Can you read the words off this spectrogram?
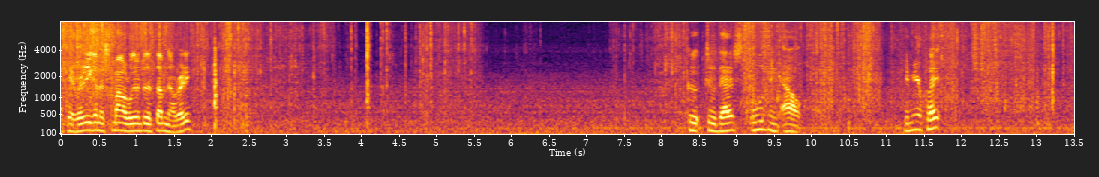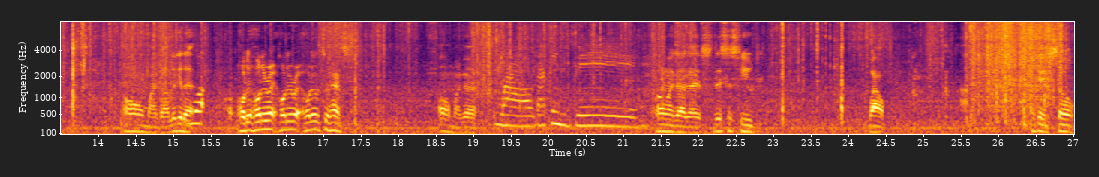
Okay, ready? You're gonna smile. We're gonna do the thumbnail. Ready? Good, dude. That is oozing out. Give me your plate. Oh my god! Look at that. Wa- Hold it. Hold it right. Hold it right. Hold it with two hands. Oh my god. Wow, that thing's big. Oh my god, guys, this is huge. Wow. Okay, so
